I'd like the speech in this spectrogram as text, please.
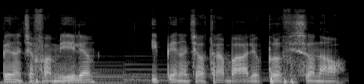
perante a família e perante ao trabalho profissional.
